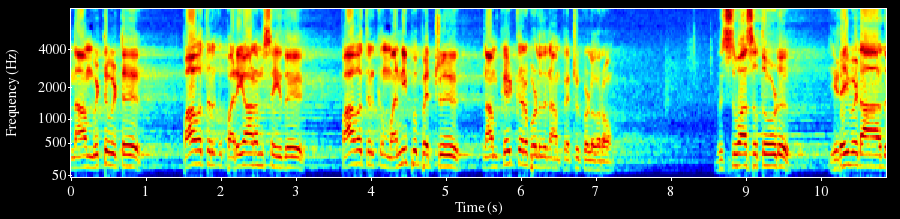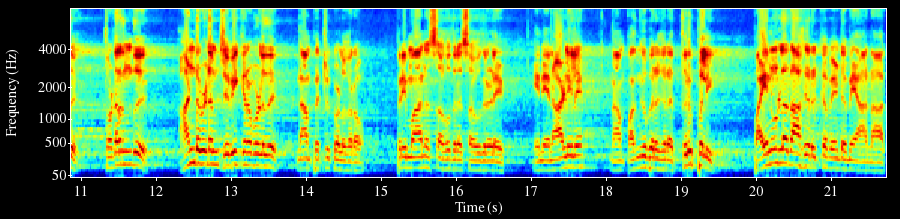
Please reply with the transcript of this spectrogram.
நாம் விட்டுவிட்டு பாவத்திற்கு பரிகாரம் செய்து பாவத்திற்கு மன்னிப்பு பெற்று நாம் கேட்கிற பொழுது நாம் பெற்றுக்கொள்கிறோம். விசுவாசத்தோடு இடைவிடாது தொடர்ந்து ஆண்டவரிடம் ஜெபிக்கிற பொழுது நாம் பெற்றுக்கொள்கிறோம். பிரிமான சகோதர சகோதரர்களே இன்றைய நாளிலே நாம் பங்கு பெறுகிற திருப்பலி பயனுள்ளதாக இருக்க வேண்டுமே ஆனால்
